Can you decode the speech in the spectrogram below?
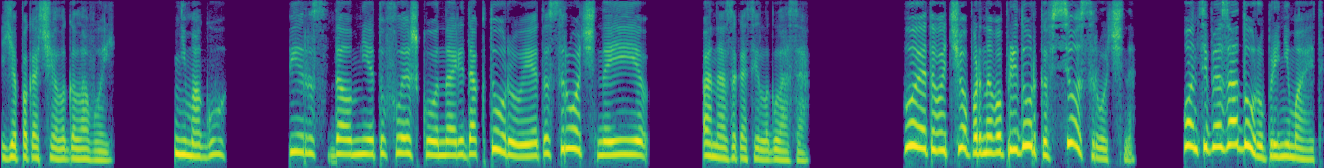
Я покачала головой. «Не могу. Пирс дал мне эту флешку на редактуру, и это срочно, и...» Она закатила глаза. «У этого чопорного придурка все срочно. Он тебя за дуру принимает.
